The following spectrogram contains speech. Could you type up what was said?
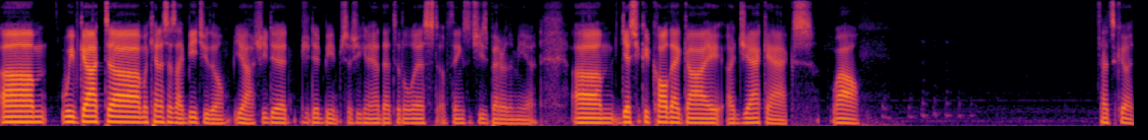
Um, we've got uh, McKenna says I beat you though. Yeah, she did. She did beat, so she can add that to the list of things that she's better than me at. Um, guess you could call that guy a jackaxe. Wow, that's good.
